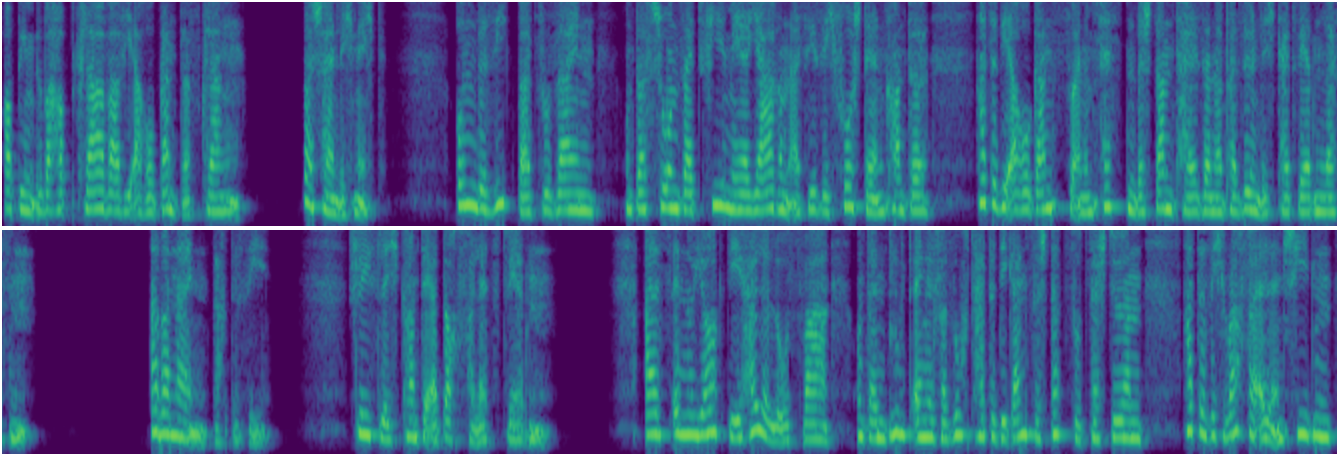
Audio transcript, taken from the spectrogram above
ob ihm überhaupt klar war, wie arrogant das klang. Wahrscheinlich nicht. Unbesiegbar zu sein, und das schon seit viel mehr Jahren, als sie sich vorstellen konnte, hatte die Arroganz zu einem festen Bestandteil seiner Persönlichkeit werden lassen. Aber nein, dachte sie. Schließlich konnte er doch verletzt werden. Als in New York die Hölle los war und ein Blutengel versucht hatte, die ganze Stadt zu zerstören, hatte sich Raphael entschieden,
